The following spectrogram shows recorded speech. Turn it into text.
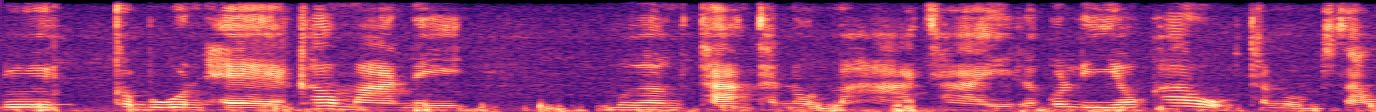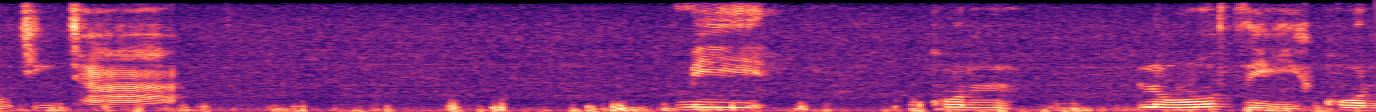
โดยขบวนแห่เข้ามาใน เมืองทางถนนมหาชัย แล้วก็เลี้ยวเข้าถนนเสาชิงช้า มีคนโลสี่คน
